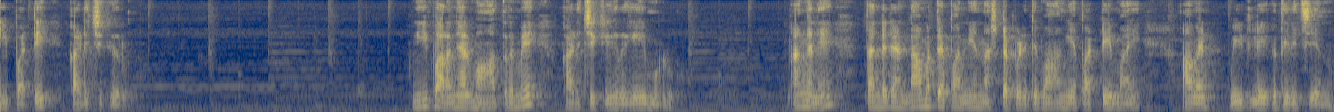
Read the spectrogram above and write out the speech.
ഈ പട്ടി കടിച്ചു കീറും. നീ പറഞ്ഞാൽ മാത്രമേ കടിച്ചു കീറുകയുമുള്ളൂ. അങ്ങനെ തന്റെ രണ്ടാമത്തെ പന്നിയെ നഷ്ടപ്പെടുത്തി വാങ്ങിയ പട്ടിയുമായി അവൻ വീട്ടിലേക്ക് തിരിച്ചു ചെന്നു.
